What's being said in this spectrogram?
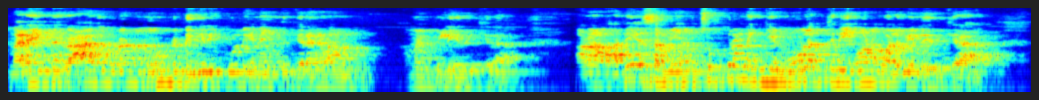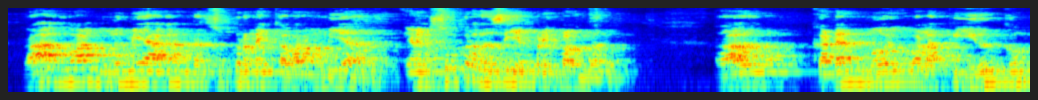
மறைந்து ராகுவுடன் மூன்று டிகிரிக்குள் இணைந்து கிரகணம் அமைப்பில் இருக்கிறார். ஆனால் அதே சமயம் சுக்கரன் இங்கே மூல திரிகோண வலுவில் இருக்கிறார். ராகுவால் முழுமையாக அந்த சுக்கரனை கவர முடியாது. எனக்கு சுக்கர திசை எப்படி பலன் அதாவது கடன் நோய் வழக்கு இருக்கும்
